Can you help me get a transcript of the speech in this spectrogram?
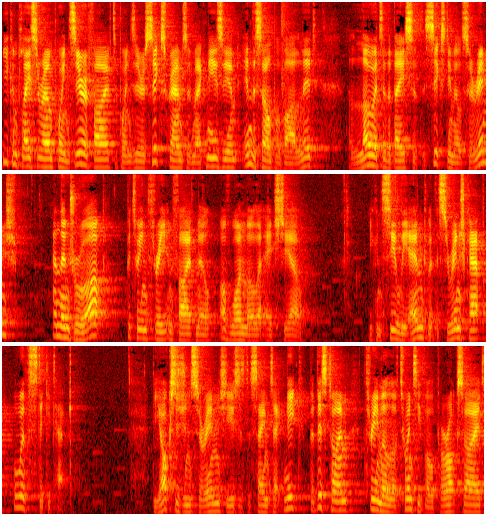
you can place around 0.05 to 0.06 grams of magnesium in the sample vial lid, lower to the base of the 60 ml syringe, and then draw up between 3 and 5 ml of 1 molar HCl. You can seal the end with the syringe cap or with sticky tack. The oxygen syringe uses the same technique, but this time 3 ml of 20 volt peroxide,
